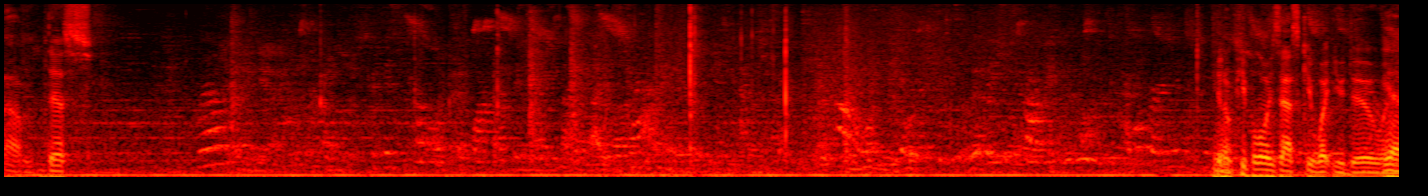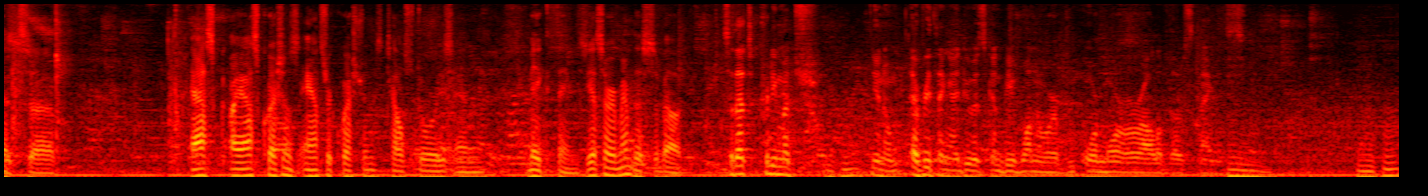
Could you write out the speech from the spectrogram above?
um, this. You know, people always ask you what you do, and Yes. it's uh, Ask. I ask questions, answer questions, tell stories, and make things. Yes, I remember this about. so that's pretty much, you know, everything I do is going to be one or or more or all of those things. Mm-hmm.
